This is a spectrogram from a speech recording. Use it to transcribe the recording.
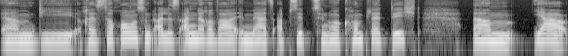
ähm, die Restaurants und alles andere war im März ab 17 Uhr komplett dicht. Ähm, ja,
